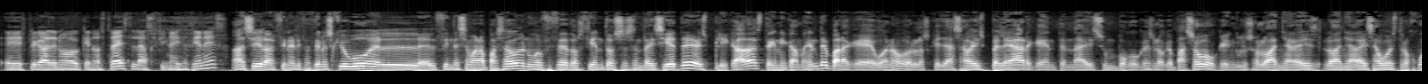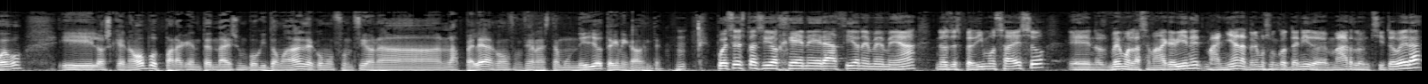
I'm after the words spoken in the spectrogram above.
eh, explica de nuevo qué nos traes, las finalizaciones. Ah, sí, las finalizaciones que hubo el, el fin de semana pasado en UFC 267, explicadas técnicamente para que, bueno, los que ya sabéis pelear, que entendáis un poco qué es lo que pasó o que incluso lo añadáis, lo añadáis a vuestro juego y los que no, pues para que entendáis un poquito más de cómo funcionan las peleas, cómo funciona este mundillo técnicamente. Pues esto ha sido Generación MMA. Nos despedimos a eso. Eh, nos vemos la semana que viene. Mañana tenemos un contenido de Marlon Chito Vera.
